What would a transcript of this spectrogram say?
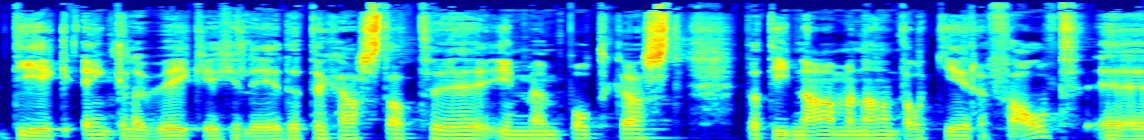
die ik enkele weken geleden te gast had uh, in mijn podcast, dat die naam een aantal keren valt, uh,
